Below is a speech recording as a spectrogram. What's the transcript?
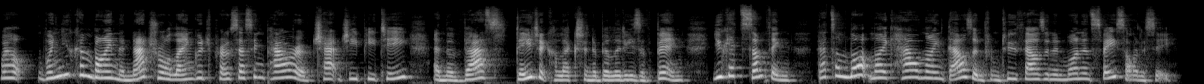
Well, when you combine the natural language processing power of ChatGPT and the vast data collection abilities of Bing, you get something that's a lot like HAL 9000 from 2001 and Space Odyssey.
